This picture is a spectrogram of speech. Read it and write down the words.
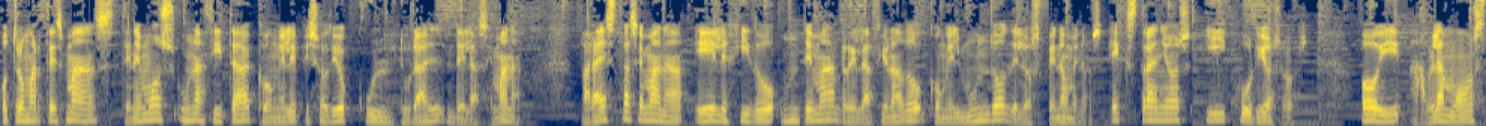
Otro martes más tenemos una cita con el episodio cultural de la semana. Para esta semana he elegido un tema relacionado con el mundo de los fenómenos extraños y curiosos. Hoy hablamos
